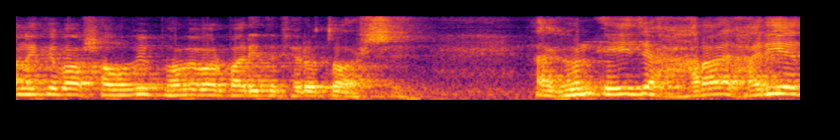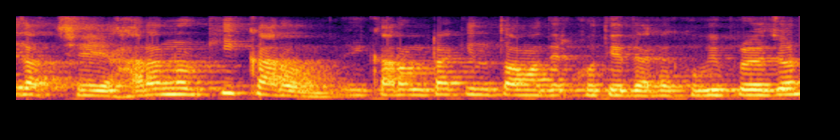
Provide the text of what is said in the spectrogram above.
অনেকে বা স্বাভাবিকভাবে আবার বাড়িতে ফেরত আসছে। এখন এই যে হারা, হারিয়ে যাচ্ছে, হারানোর কি কারণ? এই কারণটা কিন্তু আমাদের খতিয়ে দেখা খুবই প্রয়োজন।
